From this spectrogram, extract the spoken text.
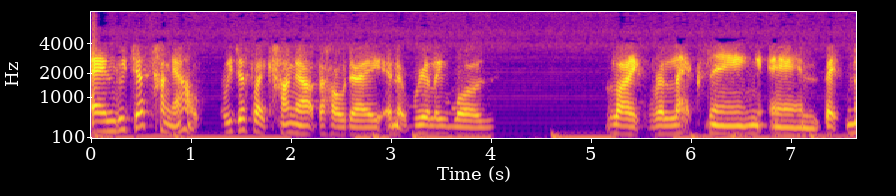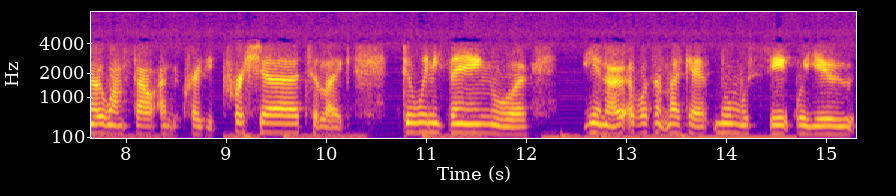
and we just hung out. We just like hung out the whole day and it really was like relaxing and that no one felt under crazy pressure to like do anything or, you know, it wasn't like a normal set where you,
